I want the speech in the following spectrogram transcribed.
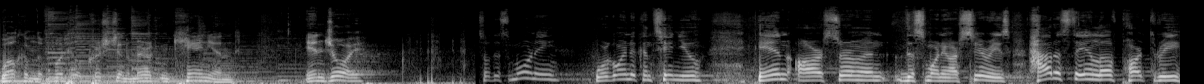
Welcome to Foothill Christian American Canyon. Enjoy. So, this morning, we're going to continue in our sermon this morning, our series, How to Stay in Love, Part 3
